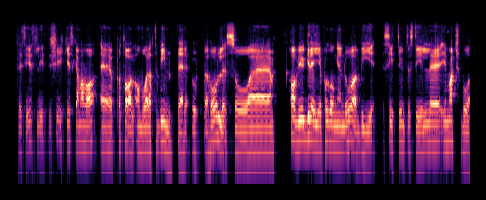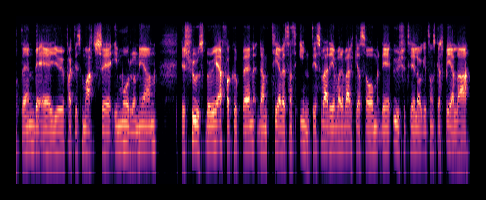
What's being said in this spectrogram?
precis lite cheeky ska man vara. På tal om vårat vinteruppehåll så har vi ju grejer på gång ändå. Vi sitter ju inte still i matchbåten. Det är ju faktiskt match imorgon igen. Det är Shrewsbury i FA-cupen. Den tv-sänds inte i Sverige vad det verkar som. Det är U23-laget som ska spela.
